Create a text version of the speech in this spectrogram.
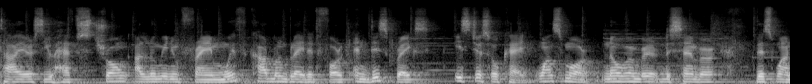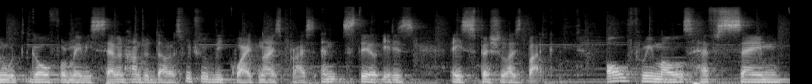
tires, you have strong aluminum frame with carbon bladed fork and disc brakes, it's just okay. Once more, November, December, this one would go for maybe $700, which would be quite nice price. And still, it is a specialized bike. All three models have same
